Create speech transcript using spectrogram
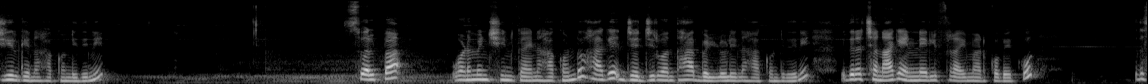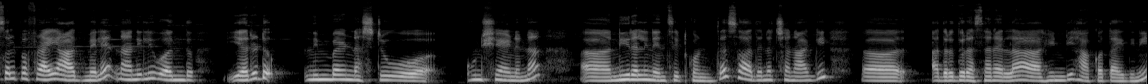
ಜೀರಿಗೆನ ಹಾಕ್ಕೊಂಡಿದ್ದೀನಿ ಸ್ವಲ್ಪ ಒಣಮೆಣಸಿನ್ಕಾಯಿನ ಹಾಕ್ಕೊಂಡು ಹಾಗೆ ಜಜ್ಜಿರುವಂತಹ ಬೆಳ್ಳುಳ್ಳಿನ ಹಾಕ್ಕೊಂಡಿದ್ದೀನಿ ಇದನ್ನು ಚೆನ್ನಾಗಿ ಎಣ್ಣೆಯಲ್ಲಿ ಫ್ರೈ ಮಾಡ್ಕೋಬೇಕು. ಇದು ಸ್ವಲ್ಪ ಫ್ರೈ ಆದಮೇಲೆ ನಾನಿಲ್ಲಿ ಒಂದು ಎರಡು ನಿಂಬೆಹಣ್ಣಷ್ಟು ಹುಣಸೆ ಹಣ್ಣನ್ನು ನೀರಲ್ಲಿ ನೆನೆಸಿಟ್ಕೊಂಡಿದ್ದೆ. ಸೊ ಅದನ್ನು ಚೆನ್ನಾಗಿ ಅದರದ್ದು ರಸನೆಲ್ಲ ಹಿಂಡಿ ಹಾಕೋತಾ ಇದ್ದೀನಿ.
